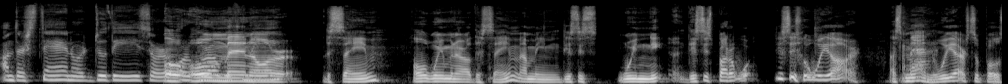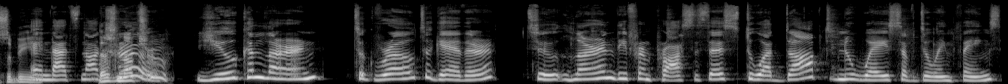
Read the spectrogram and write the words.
understand or do this, or, oh, or all men are the same. All women are the same. I mean, this is we need. This is part of what. This is who we are as men. We are supposed to be, and that's not that's true. not true. You can learn to grow together, to learn different processes, to adopt new ways of doing things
